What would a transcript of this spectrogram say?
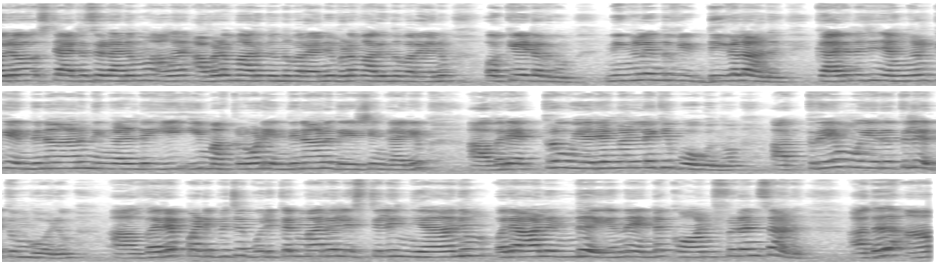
ഓരോ സ്റ്റാറ്റസ് ഇടാനും അങ്ങനെ അവിടെ മാറി നിന്ന് പറയാനും ഇവിടെ മാറി നിന്ന് പറയാനും ഒക്കെ ആയിട്ട് ഇറങ്ങും. നിങ്ങൾ എന്ത് വിഡ്ഢികളാണ്? കാര്യം എന്ന് വെച്ചാൽ ഞങ്ങൾക്ക് എന്തിനാണ് നിങ്ങളുടെ ഈ ഈ മക്കളോട് എന്തിനാണ് ദേഷ്യം? കാര്യം അവരെത്ര ഉയരങ്ങളിലേക്ക് പോകുന്നു. അത്രയും ഉയരത്തിൽ എത്തുമ്പോഴും അവരെ പഠിപ്പിച്ച ഗുരുക്കന്മാരുടെ ലിസ്റ്റിൽ ഞാനും ഒരാളുണ്ട് എന്ന എന്റെ കോൺഫിഡൻസ് ആണ്. അത് ആ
